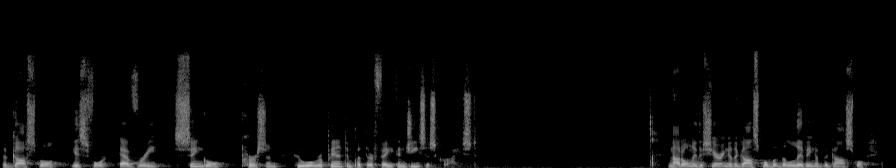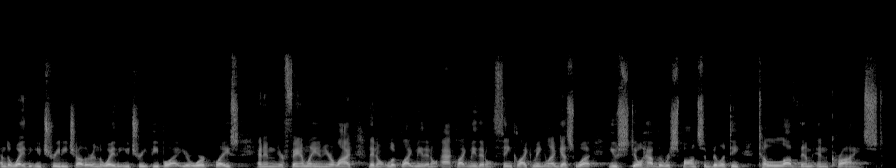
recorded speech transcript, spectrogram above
The gospel is for every single person who will repent and put their faith in Jesus Christ not only the sharing of the gospel, but the living of the gospel and the way that you treat each other and the way that you treat people at your workplace and in your family and your life. They don't look like me. They don't act like me. They don't think like me. Guess what? You still have the responsibility to love them in Christ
